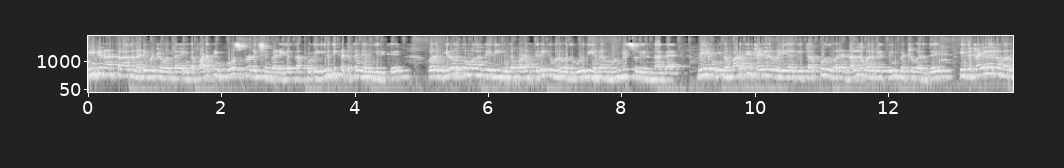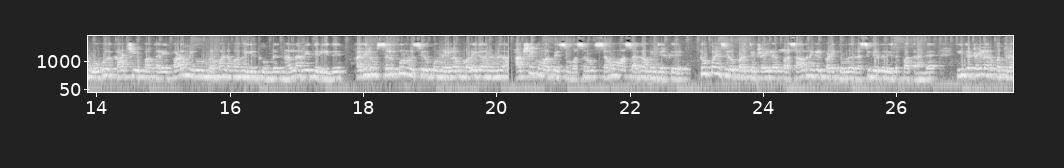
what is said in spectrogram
நீண்ட நாட்களாக நடைபெற்று வந்த இந்த படத்தின் போஸ்ட் ப்ரொடக்ஷன் வேலைகள் தற்போது இறுதி கட்டத்தை நெருங்கியிருக்கு. வரும் இருபத்தி ஒன்பதாம் தேதி இந்த படம் திரைக்கு வருவது உறுதி என முன்பே சொல்லியிருந்தாங்க. மேலும் இந்த படத்தின் ட்ரெய்லர் வெளியாகி தற்போது வர நல்ல வரவேற்பையும் பெற்று வருது. இந்த ட்ரெய்லர்ல வரும் ஒவ்வொரு காட்சியை பார்த்தாலே படம் மிகவும் பிரம்மாண்டமாக இருக்கும்னு நல்லாவே தெரியுது. அதிலும் செல்போன் வச்சிருப்போம் எல்லாம் கொலை கொலைகாரன்னு அக்ஷய்குமார் பேசும் வசனம் செம மாசாக அமைஞ்சிருக்கு டூ பாயிண்ட் ஜீரோ படத்தின் ட்ரெய்லர் பல சாதனைகள் படைக்கும்னு ரசிகர்கள் எதிர்பார்க்கறாங்க. இந்த ட்ரெய்லர் பத்தின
